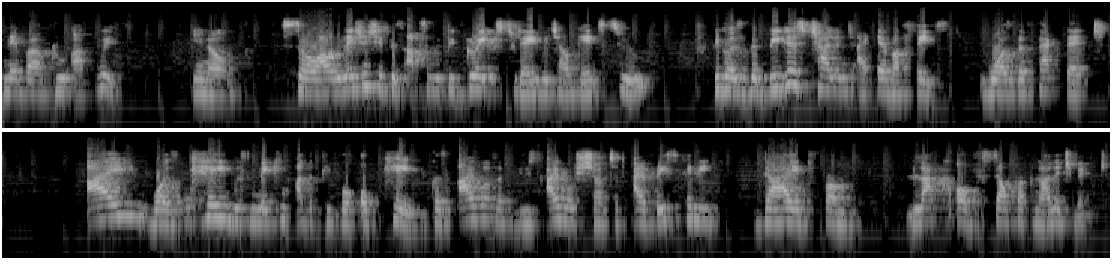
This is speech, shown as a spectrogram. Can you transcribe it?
never grew up with you know so our relationship is absolutely great today, which I'll get to, because the biggest challenge I ever faced was the fact that I was okay with making other people okay because I was abused, I was shattered, I basically died from lack of self acknowledgement.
